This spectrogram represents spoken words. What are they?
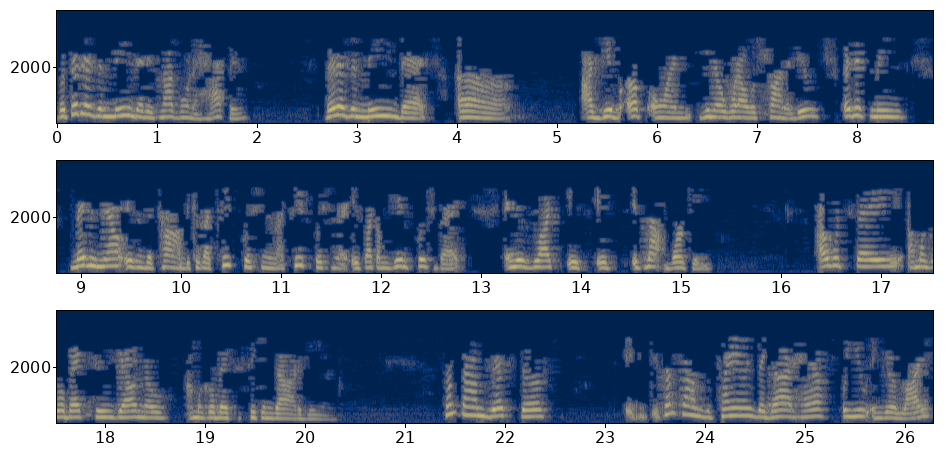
But that doesn't mean that it's not going to happen. That doesn't mean that uh, I give up on, you know, what I was trying to do. That just means maybe now isn't the time because I keep pushing and I keep pushing it. It's like I'm getting pushback and it's like it's it's it's not working. I would say I'm gonna go back to y'all know I'm gonna go back to seeking God again. Sometimes that stuff sometimes the plans that God has for you in your life,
